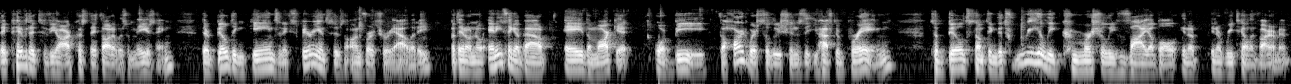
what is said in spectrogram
they pivoted to VR because they thought it was amazing. They're building games and experiences on virtual reality, but they don't know anything about A, the market, or B, the hardware solutions that you have to bring to build something that's really commercially viable in a, in a retail environment.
